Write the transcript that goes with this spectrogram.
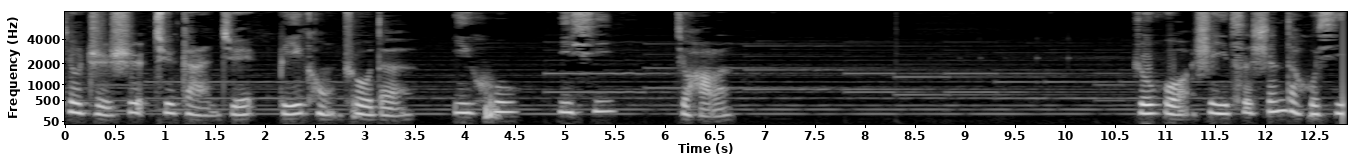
就只是去感觉鼻孔处的。一呼一吸就好了。如果是一次深的呼吸，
